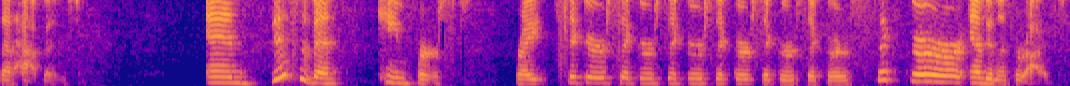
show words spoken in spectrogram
that happened. And this event came first, right? Sicker, sicker, sicker, sicker, sicker, sicker, sicker, ambulance arrived.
